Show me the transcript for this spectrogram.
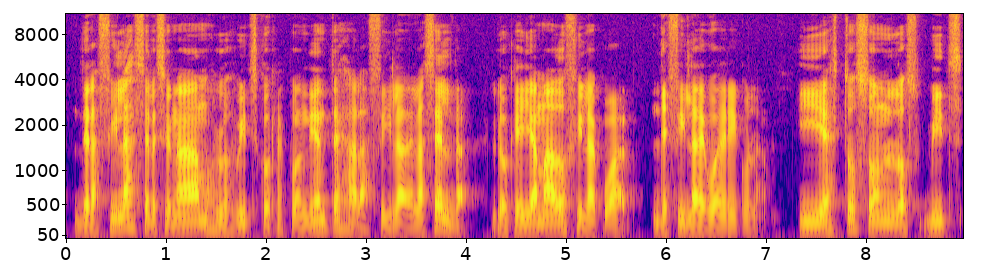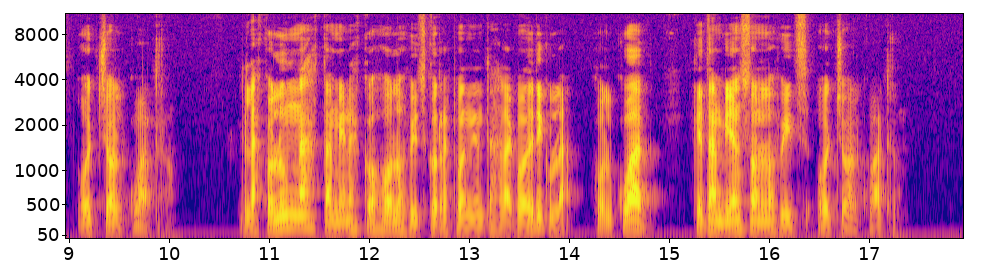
De las filas seleccionábamos los bits correspondientes a la fila de la celda, lo que he llamado fila quad, de fila de cuadrícula. Y estos son los bits 8 al 4. De las columnas también escojo los bits correspondientes a la cuadrícula, col quad, que también son los bits 8 al 4.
